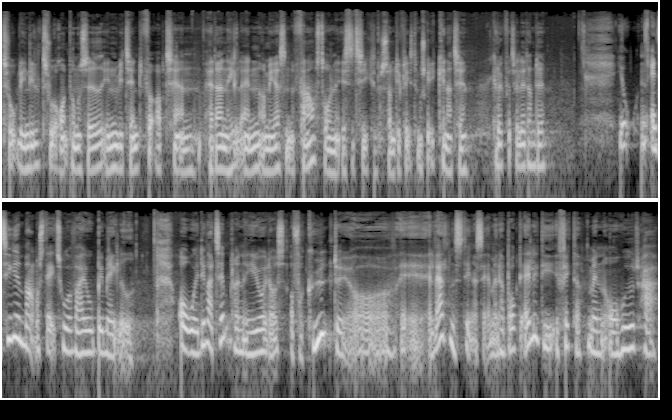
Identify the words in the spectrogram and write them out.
to lige en lille tur rundt på museet, inden vi tændte for optageren. Er der en helt anden og mere sådan farvestrålende æstetik, som de fleste måske ikke kender til. Kan du ikke fortælle lidt om det? Jo, antikke marmorstatuer var jo bemalede. Og øh, det var templerne i øvrigt også, og forgyldte og øh, alverdens ting. Altså, man har brugt alle de effekter, man overhovedet har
